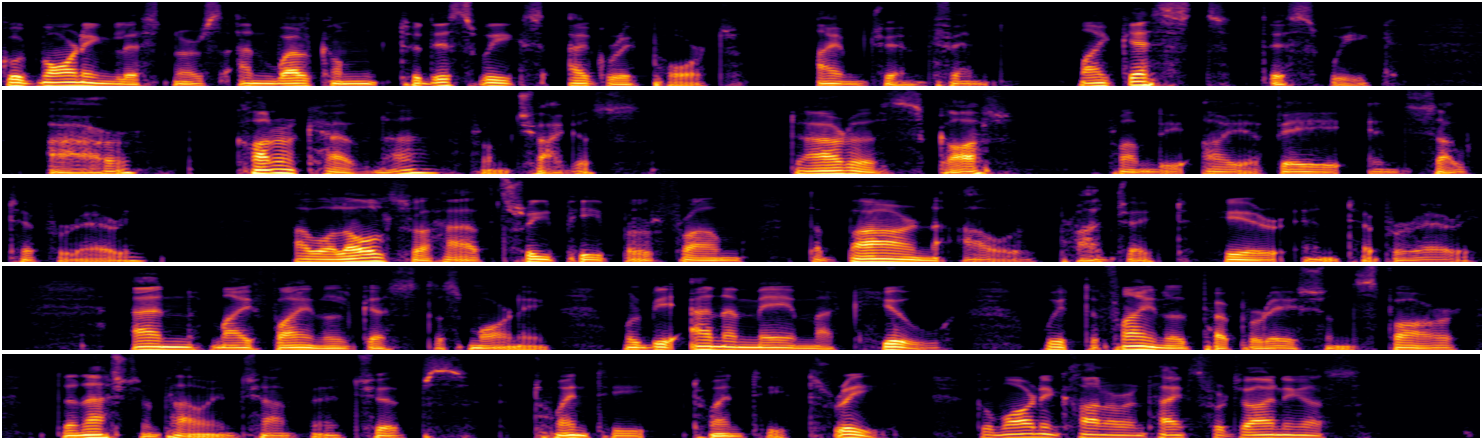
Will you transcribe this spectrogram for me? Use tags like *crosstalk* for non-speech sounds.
Good morning, listeners, and welcome to this week's Ag Report. I'm Jim Finn. My guests this week are Connor Kavanagh from Teagasc, Dara Scott from the IFA in South Tipperary. I will also have three people from the Barn Owl project here in Tipperary. And my final guest this morning will be Anna May McHugh with the final preparations for the National Ploughing Championships 2023. Good morning, Connor, and thanks for joining us.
